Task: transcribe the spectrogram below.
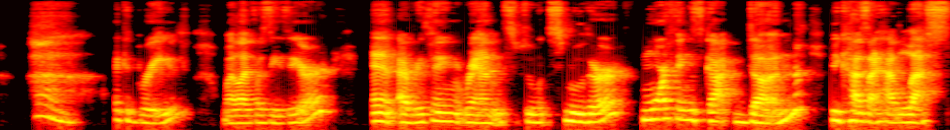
I could breathe. My life was easier. and everything ran smoother. More things got done because I had less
